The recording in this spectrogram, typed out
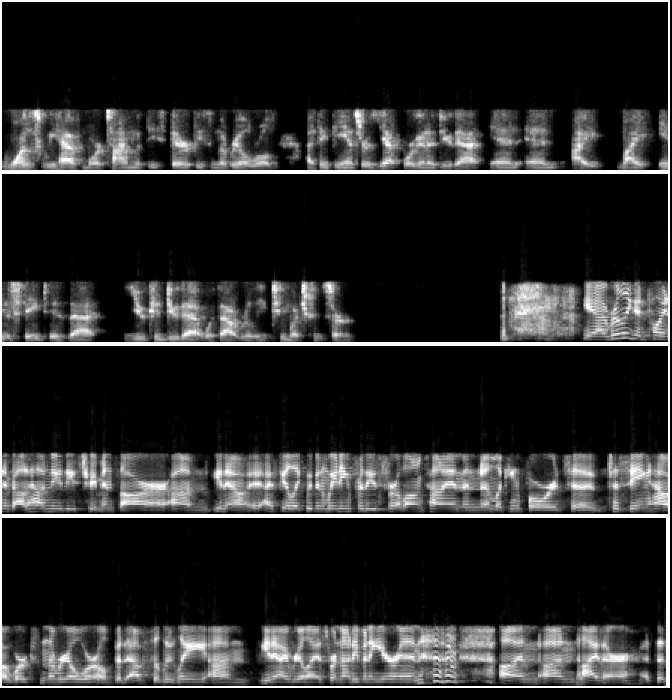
once we have more time with these therapies in the real world, I think the answer is yep, we're going to do that. And and I my instinct is that you can do that without really too much concern. Yeah, really good point about how new these treatments are. Um, you know, I feel like we've been waiting for these for a long time and, and looking forward to, to seeing how it works in the real world. But absolutely, um, you know, I realize we're not even a year in on on either at this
